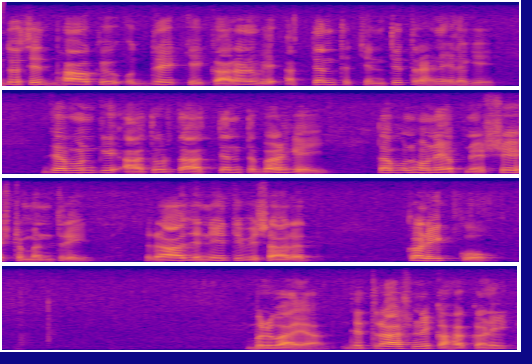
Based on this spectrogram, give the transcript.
दूषित भाव के उद्रेक के कारण वे अत्यंत चिंतित रहने लगे। जब उनकी आतुरता अत्यंत बढ़ गई, तब उन्होंने अपने श्रेष्ठ मंत्री, राजनीति विशारद कणिक को बुलवाया। धृतराष्ट्र ने कहा, कणिक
